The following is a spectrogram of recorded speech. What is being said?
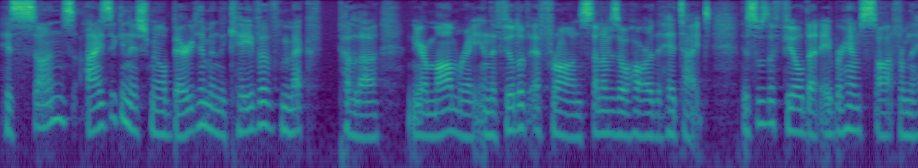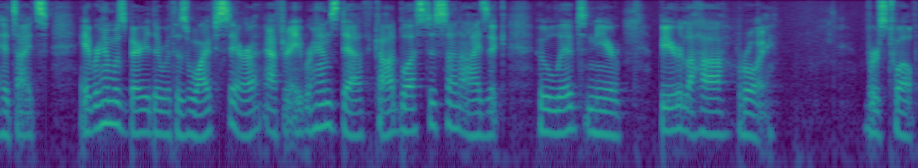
His sons Isaac and Ishmael buried him in the cave of Machpelah near Mamre in the field of Ephron, son of Zohar the Hittite. This was the field that Abraham sought from the Hittites. Abraham was buried there with his wife Sarah. After Abraham's death, God blessed his son Isaac, who lived near Beer Lahai Roi. Verse 12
